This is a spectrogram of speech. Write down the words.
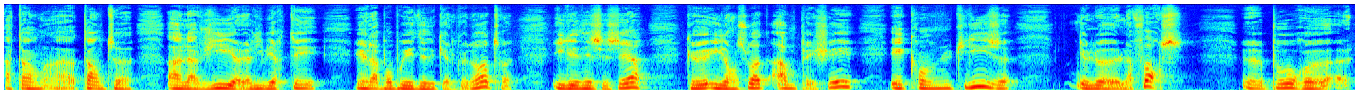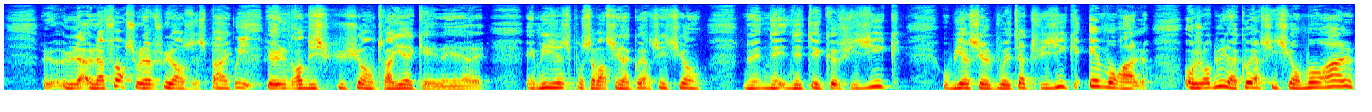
attente à la vie, à la liberté et à la propriété de quelqu'un d'autre, il est nécessaire qu'il en soit empêché et qu'on utilise la force euh, pour la, force ou l'influence, c'est pas oui. Il y a eu une grande discussion entre Hayek et, et, Mises pour savoir si la coercition n'était que physique ou bien si elle pouvait être physique et morale. Aujourd'hui, la coercition morale,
